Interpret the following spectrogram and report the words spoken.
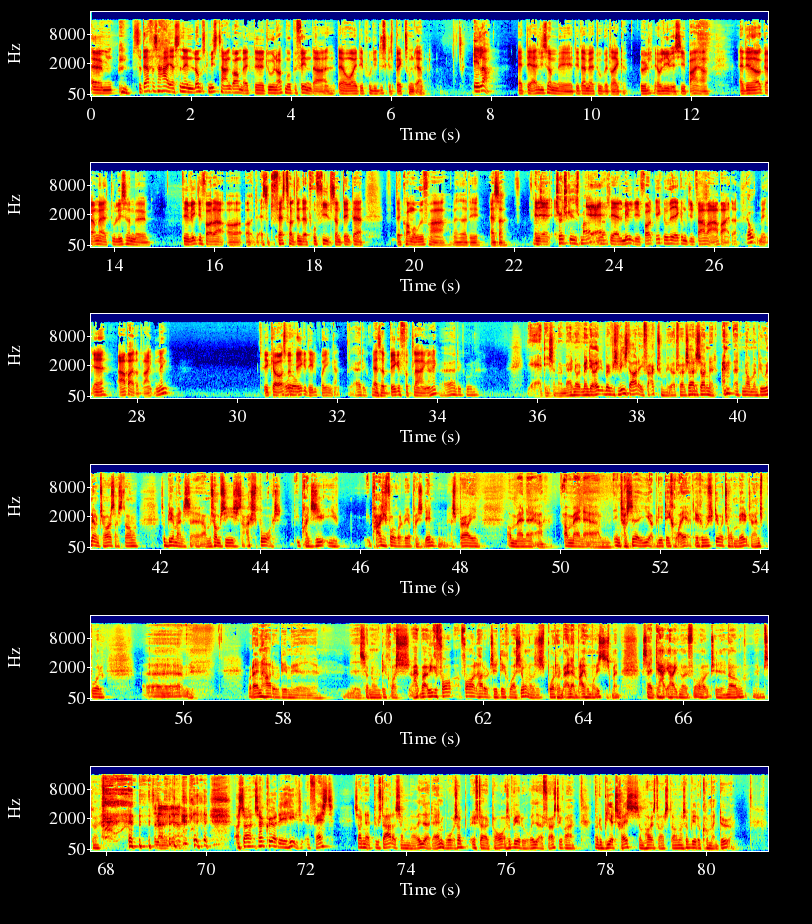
Øhm, så derfor så har jeg sådan en lumsk mistanke om, at øh, du nok må befinde dig derovre i det politiske spektrum der. Eller at det er ligesom øh, det der med, at du vil drikke øl, jeg vil lige vil sige bajer, at det er noget at gøre med, at du ligesom, øh, det er vigtigt for dig at, at altså, fastholde den der profil, som den der, der kommer ud fra, hvad hedder det, altså... En, Tyndskide smart. Ja, det er almindelige folk, ikke? Nu ved jeg ikke, om din far var arbejder. Jo. Men, ja, arbejderdrengen, ikke? Det kan også Jo, være jo. begge dele på en gang. Ja, det kunne Altså begge forklaringer, ikke? Ja, det kunne. Ja, det er sådan noget mærkeligt noget. Men det er rigtigt, hvis vi starter i faktum i hvert fald, så er det sådan, at, at når man bliver udnævnt til højestadsdommer, så bliver man, øh, om man så må sige, straks spurgt. I, princip, i, i praksis foregår det ved, at præsidenten spørger en, om man er om man er interesseret i at blive dekoreret. Jeg kan huske, det var Torben Melker, han spurgte, øh, hvordan har du det med, med sådan nogle dekorationer? Hvilke for, forhold har du til dekorationer? Så spurgte han, han er en meget humoristisk mand. Jeg sagde, det har, jeg har ikke noget forhold til det. Nå, jamen så... Så lader vi det her. og så, så kører det helt fast, sådan at du starter som ridder af Dannebrog, og så efter et par år, så bliver du ridder af første grad. Når du bliver 60 som højesteretsdommer, så bliver du kommandør.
